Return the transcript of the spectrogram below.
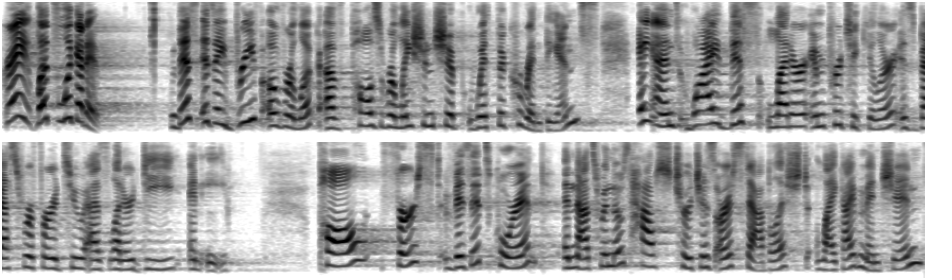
Great, let's look at it. This is a brief overlook of Paul's relationship with the Corinthians and why this letter in particular is best referred to as letter D and E. Paul first visits Corinth, and that's when those house churches are established, like I mentioned.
